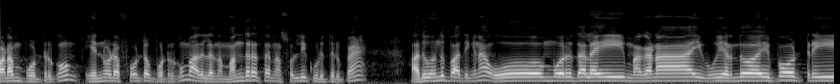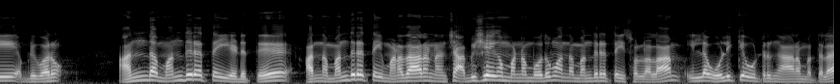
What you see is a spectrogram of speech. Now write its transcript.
படம் போட்டிருக்கும் என்னோடய ஃபோட்டோ போட்டிருக்கும் அதில் அந்த மந்திரத்தை நான் சொல்லி கொடுத்துருப்பேன். அது வந்து பார்த்திங்கன்னா ஓம் ஒரு தலை மகனாய் உயர்ந்தோய் போற்றி அப்படி வரும். அந்த மந்திரத்தை எடுத்து அந்த மந்திரத்தை மனதார நினச்சி அபிஷேகம் பண்ணும்போதும் அந்த மந்திரத்தை சொல்லலாம். இல்லை ஒழிக்க விட்டுருங்க ஆரம்பத்தில்.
